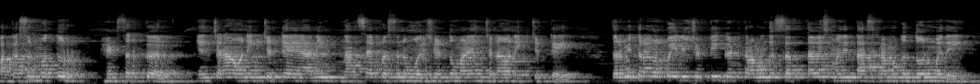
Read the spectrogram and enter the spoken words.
बकासूर मथुर फ्रेंड सर्कल यांच्या नावाने एक चिठ्ठी आहे आणि नाथसाहेब प्रसन्न मोहिशेर तुमाळे यांच्या नावाने एक चिठ्ठी आहे. तर मित्रांनो पहिली चिठ्ठी गट क्रमांक सत्तावीसमध्ये तास क्रमांक दोनमध्ये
